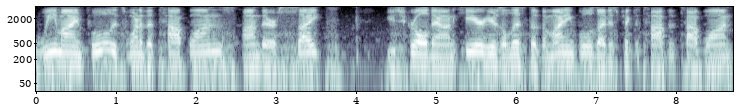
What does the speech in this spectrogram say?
WeMine Pool. It's one of the top ones on their site. You scroll down here. Here's a list of the mining pools. I just picked a top top one.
